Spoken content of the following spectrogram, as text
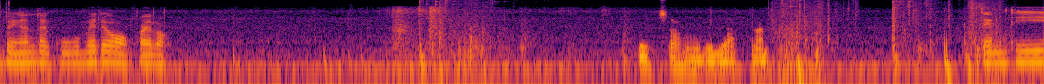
เป็นงั้นแต่กูไม่ได้ออกไปหรอกลูกช่องระยะนั้นเต็มที่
